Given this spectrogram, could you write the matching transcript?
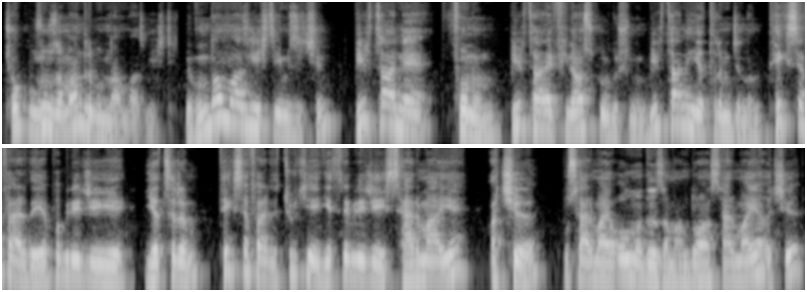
Çok uzun zamandır bundan vazgeçtik. Ve bundan vazgeçtiğimiz için bir tane fonun, bir tane finans kuruluşunun, bir tane yatırımcının tek seferde yapabileceği yatırım, tek seferde Türkiye'ye getirebileceği sermaye açığı, bu sermaye olmadığı zaman doğan sermaye açığı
